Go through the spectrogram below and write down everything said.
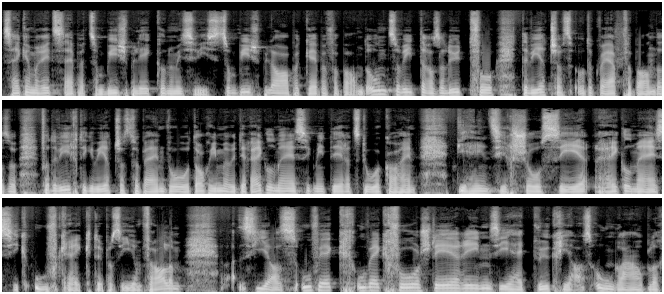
Sagen wir jetzt eben zum Beispiel Economy Suisse, zum Beispiel Arbeitgeberverband und so weiter, also Leute von der Wirtschafts- oder Gewerbeverband, also von den wichtigen Wirtschaftsverbänden, die doch immer wieder regelmäßig mit denen zu tun haben, die haben sich schon sehr regelmäßig aufgeregt über sie. Und vor allem sie als UWEC-Vorsteherin, sie hat wirklich als unglaublich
